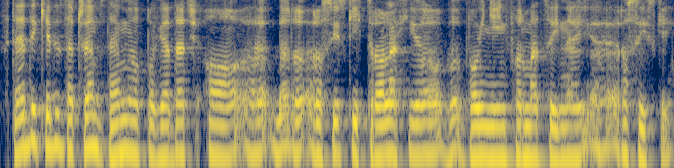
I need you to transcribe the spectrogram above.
Wtedy, kiedy zacząłem znajomym opowiadać o e, rosyjskich trollach i o wojnie informacyjnej e, rosyjskiej.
